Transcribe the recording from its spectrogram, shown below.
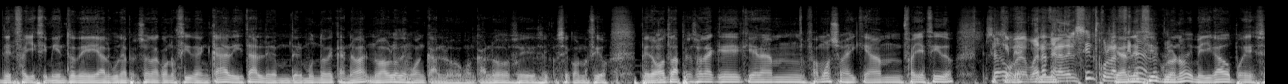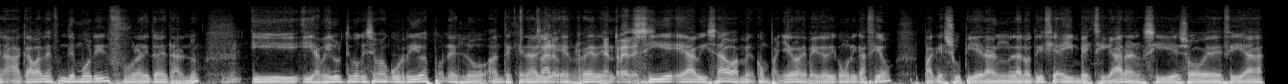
del fallecimiento de alguna persona conocida en Cádiz y tal, de- del mundo del carnaval. No hablo de Juan Carlos, Juan Carlos se, se- se conoció, pero otras personas que, que eran famosos y que han fallecido. y Sí, que me- bueno, que era del círculo que al eran del círculo, ¿no? Y me he llegado, pues acaba de, de morir fulanito de tal, ¿no? y, y a mí lo último que se me ha ocurrido es ponerlo antes que nadie Claro, en redes. en redes. Sí he avisado a mis compañeros de medios de comunicación para que supieran la noticia e investigaran si eso obedecía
